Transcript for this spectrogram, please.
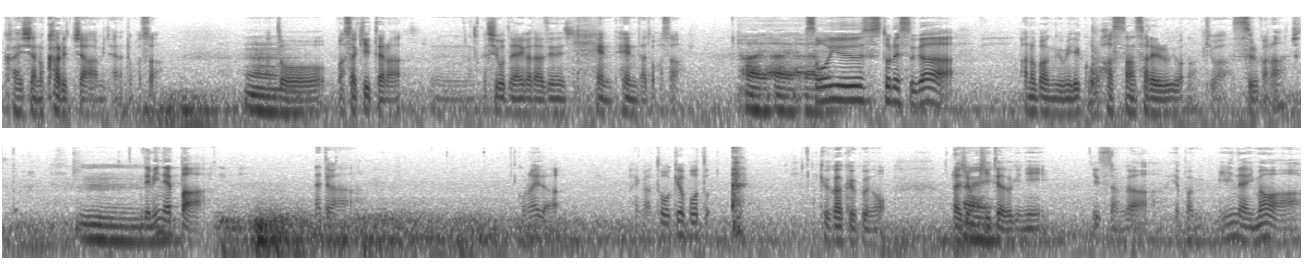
会社のカルチャーみたいなとかさ、うん。あと、まあ、さっき言ったようん、仕事のやり方が全然変変だとかさ、はいはいはい。そういうストレスがあの番組でこう発散されるような気はするかなちょっと。うん。でみんなやっぱなんていうかな。この間なんか東京ポート 許可局のラジオを聞いてた時に言ってたんがやっぱみんな今は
